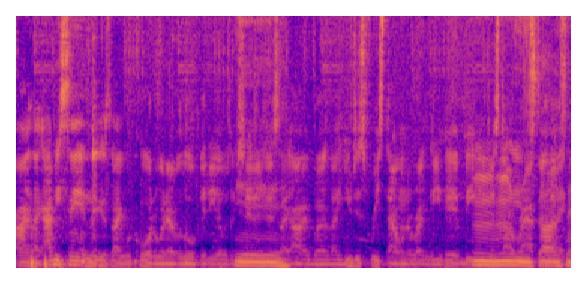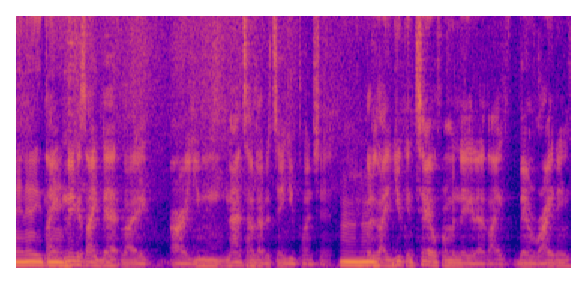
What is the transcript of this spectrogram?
all right, like I be seeing niggas like record or whatever little videos and shit, and Yeah. it's like, all right, but like you just freestyle on the regular, you hear a beat, you just start Mm-hmm. You rapping, start like, saying like niggas like that, like. All right, you nine times out of ten you punch it, Mhm. but like you can tell from a nigga that like been writing,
